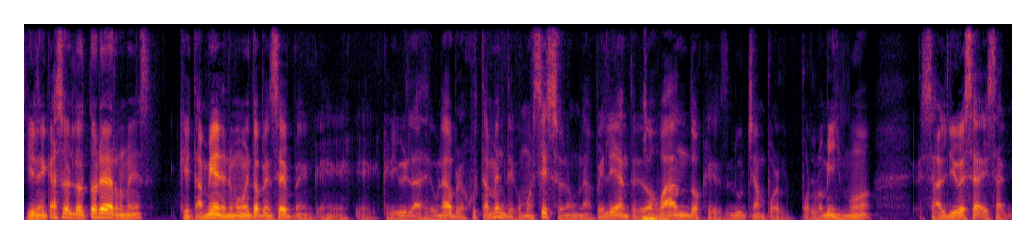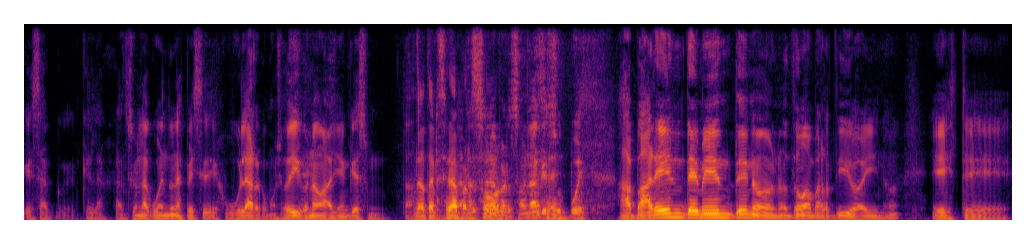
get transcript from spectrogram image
Y en el caso del doctor Hermes, que también en un momento pensé en escribirla de un lado, pero justamente como es eso, ¿no? Una pelea entre dos bandos que luchan por, por lo mismo, salió esa, esa, esa, que la canción la cuenta una especie de jugular, como yo digo, ¿no? Alguien que es una tercera persona. persona que supuestamente, aparentemente no, no toma partido ahí, ¿no? Este,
